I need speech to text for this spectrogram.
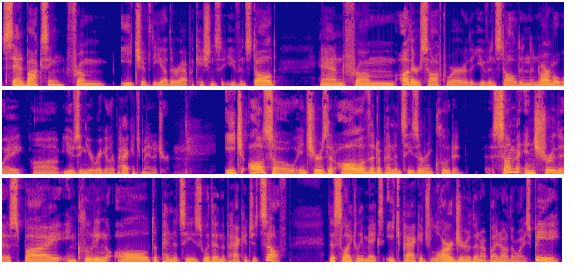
sandboxing from each of the other applications that you've installed and from other software that you've installed in the normal way uh, using your regular package manager. Each also ensures that all of the dependencies are included. Some ensure this by including all dependencies within the package itself. This likely makes each package larger than it might otherwise be.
